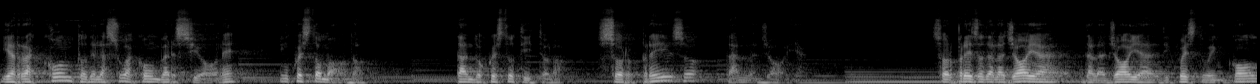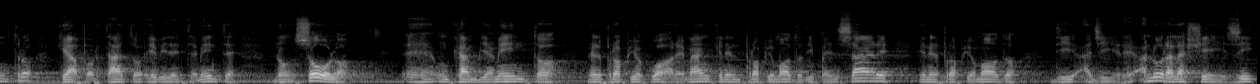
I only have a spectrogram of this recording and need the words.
il racconto della sua conversione in questo modo, dando questo titolo, Sorpreso dalla gioia. Sorpreso dalla gioia, dalla gioia di questo incontro che ha portato evidentemente non solo eh, un cambiamento nel proprio cuore, ma anche nel proprio modo di pensare e nel proprio modo di agire. Allora l'ascesi,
